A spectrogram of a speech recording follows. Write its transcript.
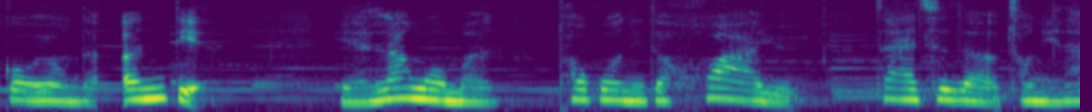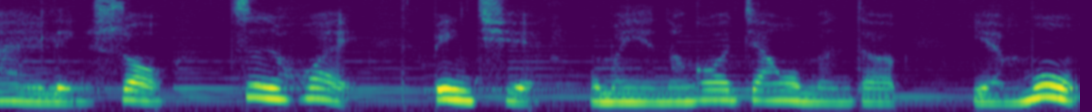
够用的恩典，也让我们透过你的话语，再次的从你那里领受智慧，并且我们也能够将我们的眼目，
